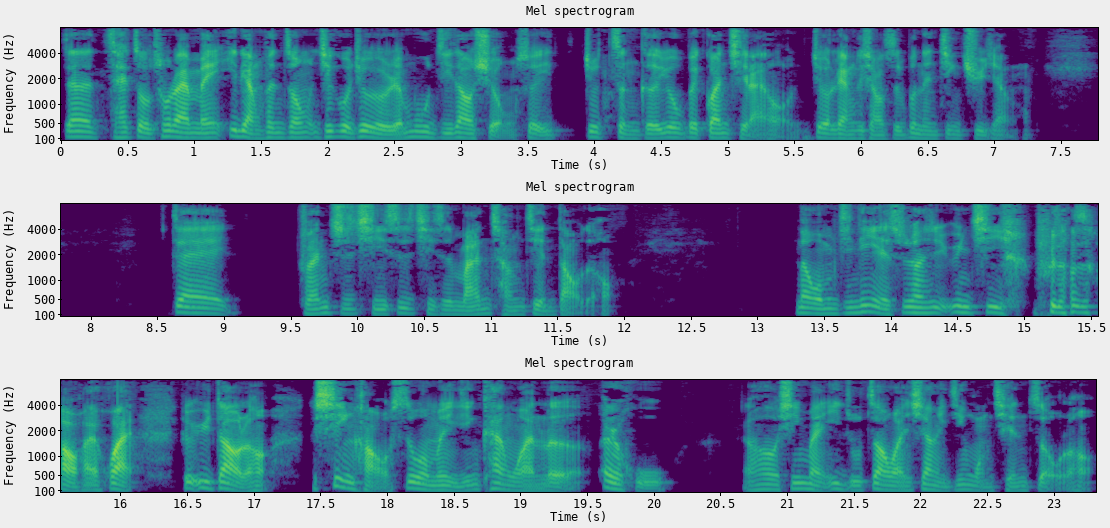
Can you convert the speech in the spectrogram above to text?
这才走出来没一两分钟，结果就有人目击到熊，所以就整个又被关起来哦，就两个小时不能进去这样。在繁殖期是其实蛮常见到的齁，那我们今天也是算是运气，不知道是好还坏，就遇到了齁。幸好是我们已经看完了二胡，然后心满意足照完相，已经往前走了齁，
